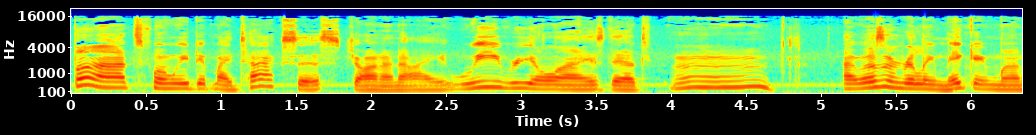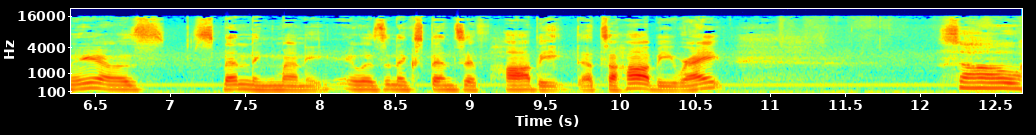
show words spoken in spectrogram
But when we did my taxes, John and I, we realized that mm, I wasn't really making money. I was spending money. It was an expensive hobby. That's a hobby, right? So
